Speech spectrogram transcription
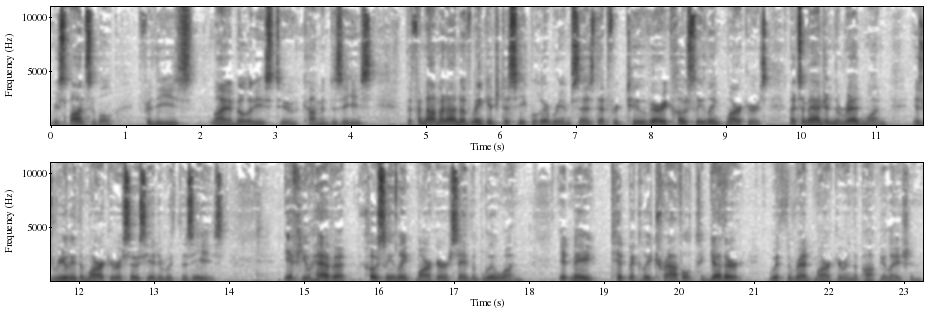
responsible for these liabilities to common disease. The phenomenon of linkage disequilibrium says that for two very closely linked markers, let's imagine the red one is really the marker associated with disease. If you have a closely linked marker, say the blue one, it may typically travel together with the red marker in the population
